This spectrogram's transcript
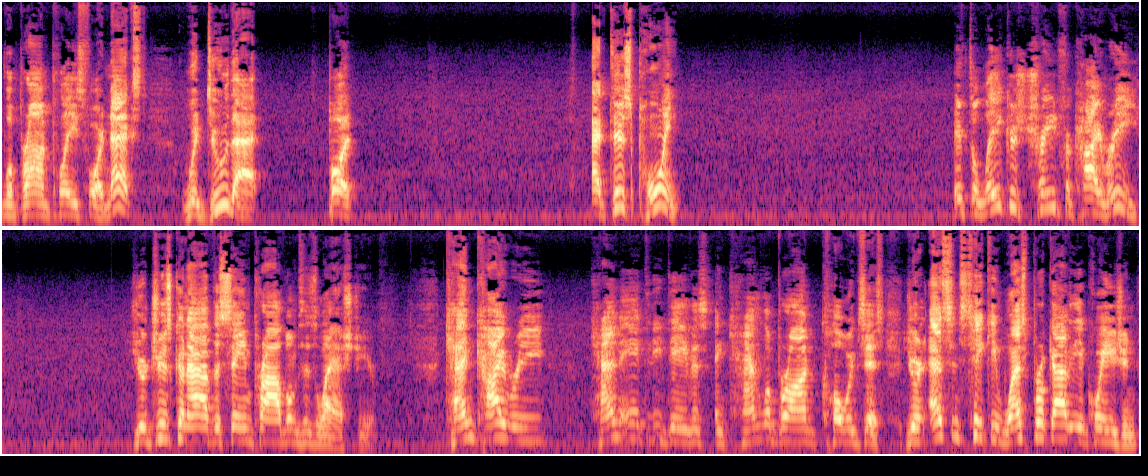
LeBron plays for next would do that, but at this point, if the Lakers trade for Kyrie, you're just going to have the same problems as last year. Can Kyrie can Anthony Davis and can LeBron coexist? You're in essence taking Westbrook out of the equation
